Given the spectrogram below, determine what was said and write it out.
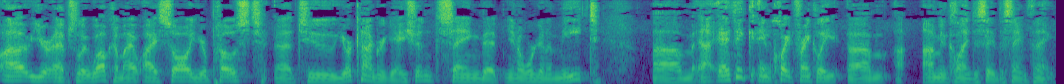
Uh, you're absolutely welcome. I, I saw your post uh, to your congregation saying that you know we're going to meet. Um, I, I, think, and quite frankly, um, I'm inclined to say the same thing.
